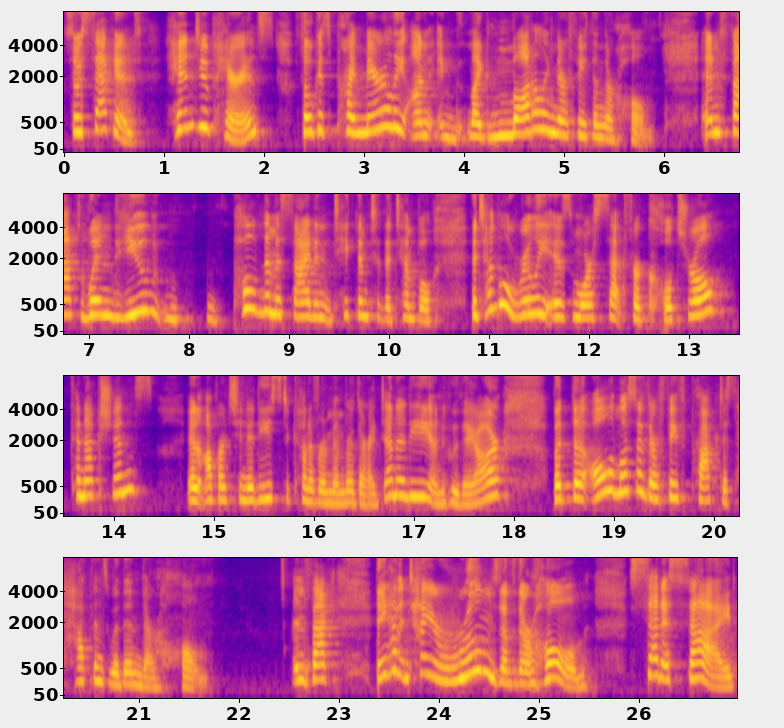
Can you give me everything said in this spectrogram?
So, second, Hindu parents focus primarily on like modeling their faith in their home. In fact, when you pull them aside and take them to the temple, the temple really is more set for cultural connections and opportunities to kind of remember their identity and who they are. But the all most of their faith practice happens within their home. In fact, they have entire rooms of their home set aside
